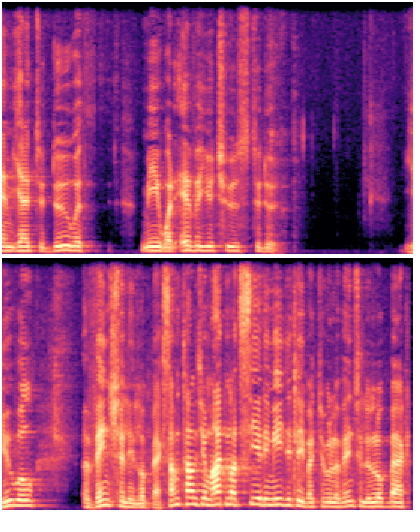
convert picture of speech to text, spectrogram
am here to do with me whatever you choose to do. You will eventually look back. Sometimes you might not see it immediately, but you will eventually look back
